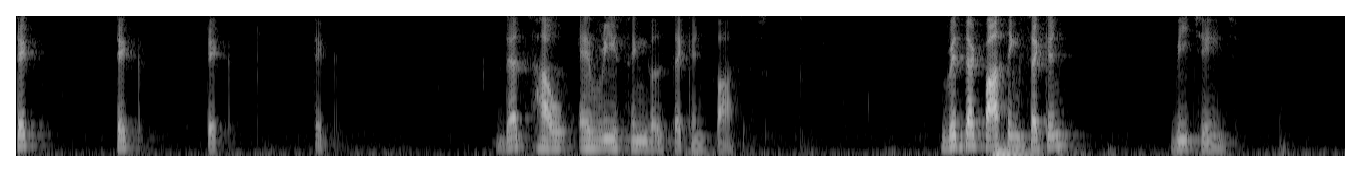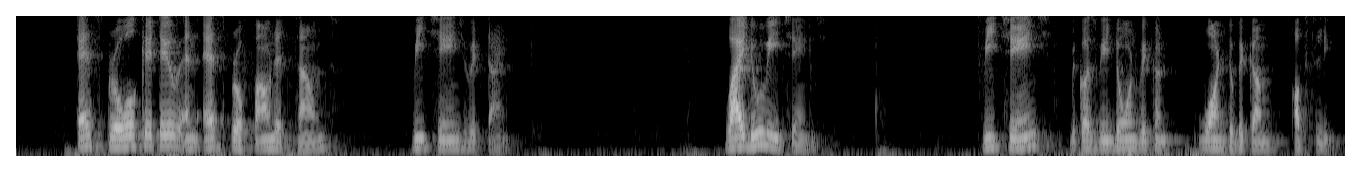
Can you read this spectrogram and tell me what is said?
tick, tick, tick, tick. That's how every single second passes. With that passing second, we change. As provocative and as profound it sounds, we change with time. Why do we change? We change because we don't want to become obsolete.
